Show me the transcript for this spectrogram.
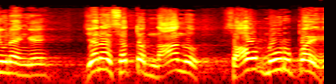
ಜೀವನ ಹೆಂಗೆ? ಜನ ಸತ್ತೋರು ನಾನು ಸಾವಿರದ ನೂರು ರೂಪಾಯಿ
